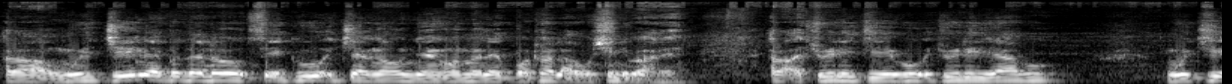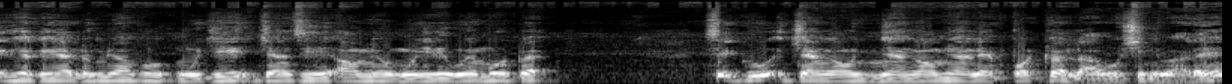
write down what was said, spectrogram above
အဲ့တော့ငွေကြေးနဲ့ပတ်သက်လို့စိတ်ကူးအကြံကောင်းဉာဏ်ကောင်းများလည်းပေါ်ထွက်လာဖို့ရှိနေပါတယ်အဲ့တော့အကျွေးတွေကြေဖို့အကျွေးတွေရဖို့ငွေကြေးအခက်အခဲလုံမြောက်ဖို့ငွေကြေးအကြံစီအောင်မြင်ငွေတွေဝင်ဖို့အတွက်စိတ်ကူးအကြံကောင်းဉာဏ်ကောင်းများလည်းပေါ်ထွက်လာဖို့ရှိနေပါတယ်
